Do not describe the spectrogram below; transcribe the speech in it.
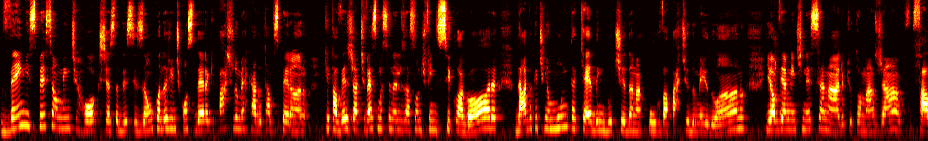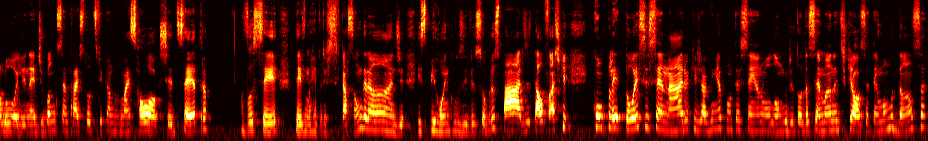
vem especialmente hawkish essa decisão quando a gente considera que parte do mercado estava esperando que talvez já tivesse uma sinalização de fim de ciclo agora, dado que tinha muita queda embutida na curva a partir do meio do ano. E, obviamente, nesse cenário que o Tomás já falou ali, né, de bancos centrais todos ficando mais hawkish, etc., você teve uma reprecificação grande, espirrou inclusive sobre os pares e tal. Acho que completou esse cenário que já vinha acontecendo ao longo de toda a semana de que ó, você tem uma mudança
